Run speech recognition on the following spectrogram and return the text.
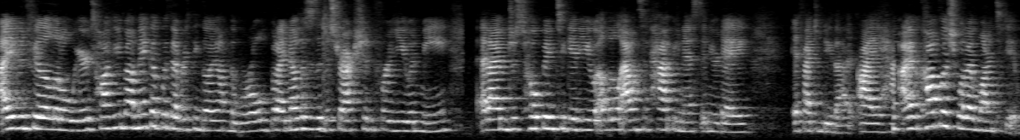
I even feel a little weird talking about makeup with everything going on in the world, but I know this is a distraction for you and me. And I'm just hoping to give you a little ounce of happiness in your day if I can do that. I have, I have accomplished what I wanted to do.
